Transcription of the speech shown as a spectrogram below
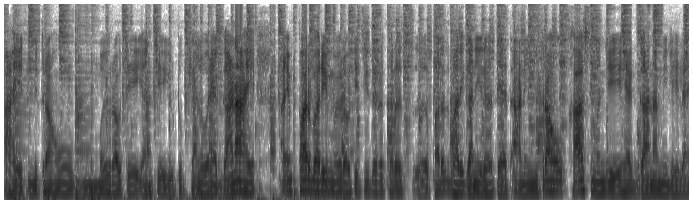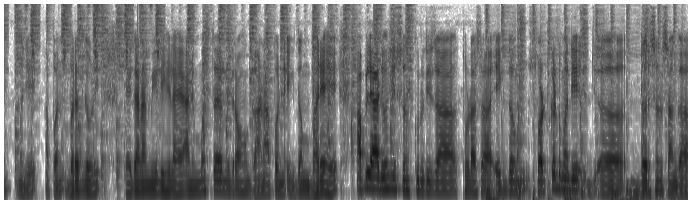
आहेत मित्रांहो मयूर रावते यांचे यूट्यूब चॅनलवर ह्या गाणं आहे. आणि फार भारी मयूर रावतेची तर खरंच फारच भारी गाणी राहत आहेत. आणि मित्रांहो खास म्हणजे ह्या गाणं मी लिहिलं आहे म्हणजे आपण भरत गवळी हे गाणं मी लिहिलं म्हणजे आहे आणि मस्त मित्रांनो गाणं पण एकदम भारी आहे. आपल्या आदिवासी संस्कृतीचा थोडासा एकदम शॉर्टकटमध्ये दर्शन सांगा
